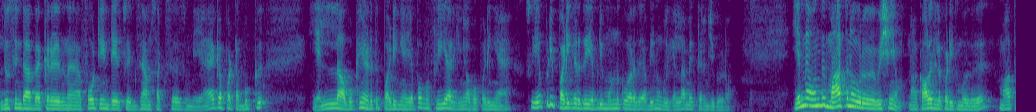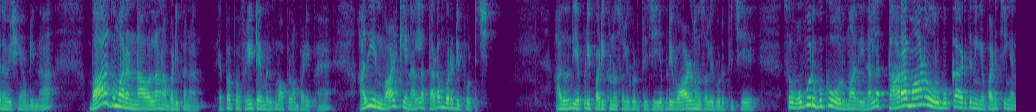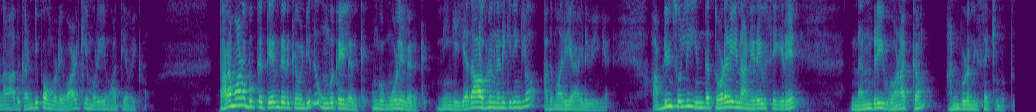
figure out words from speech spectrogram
Lucinda Becker எழுதின fourteen days to exam success ஏகப்பட்ட புக்கு எல்லா புக்கையும் எடுத்து படிங்க. எப்போ ஃப்ரீயாக இருக்கீங்களோ அப்போ படிங்க. ஸோ எப்படி படிக்கிறது? எப்படி முன்னுக்கு வருது அப்படின்னு உங்களுக்கு எல்லாமே தெரிஞ்சு போயிடும். என்னை வந்து மாற்றின ஒரு விஷயம்? நான் காலேஜில் படிக்கும்போது மாற்றின விஷயம் அப்படின்னா பாலகுமாரன் நாவல்லாம் நான் படிப்பேன் நான். எப்பப்போ ஃப்ரீ டைம் இருக்குமோ அப்போல்லாம் படிப்பேன். அது என் வாழ்க்கையை நல்லா தடம் புரட்டி போட்டுச்சு. அது வந்து எப்படி படிக்கணும் சொல்லி கொடுத்துச்சு எப்படி வாழணும் சொல்லி கொடுத்துச்சு. ஸோ ஒவ்வொரு புக்கும் ஒரு மாதிரி. நல்ல தரமான ஒரு புக்காக எடுத்து நீங்கள் படிச்சீங்கன்னா அது கண்டிப்பாக உங்களுடைய வாழ்க்கை முறையை மாற்றி வைக்கும் தரமான புக்கை தேர்ந்தெடுக்க வேண்டியது உங்கள் கையில் இருக்குது உங்கள் மூளையில் இருக்குது நீங்கள் எதாகணும்னு நினைக்கிறீங்களோ அது மாதிரி ஆயிடுவீங்க. அப்படின்னு சொல்லி இந்த தொடரை நான் நிறைவு செய்கிறேன். நன்றி வணக்கம். அன்புடன் இசக்கி முத்து.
